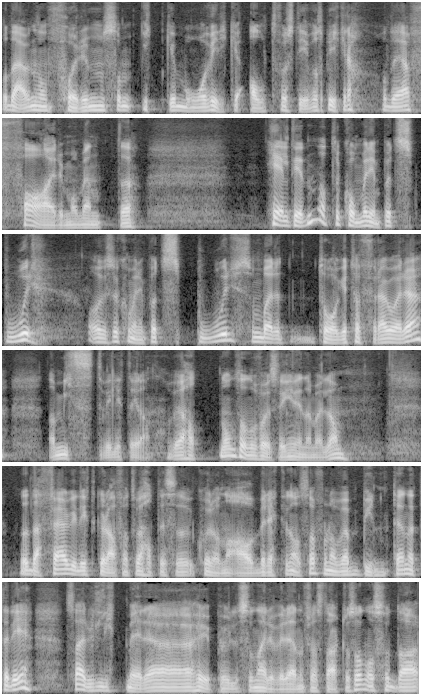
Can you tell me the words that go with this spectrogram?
Og det er jo en sånn form som ikke må virke altfor stiv og spikra. Og det er faremomentet hele tiden. At du kommer inn på et spor. Og hvis du kommer inn på et spor som bare toget tøffer av gårde, da mister vi lite grann. Vi har hatt noen sånne forestillinger innimellom. Det er derfor jeg er litt glad for at vi har hatt disse koronaavbrekkene også. For når vi har begynt igjen etter de, så er det litt mer eh, høypuls og nerver igjen fra start og sånn. Og så da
